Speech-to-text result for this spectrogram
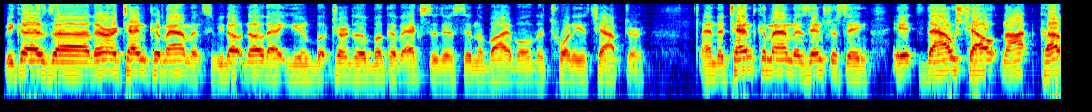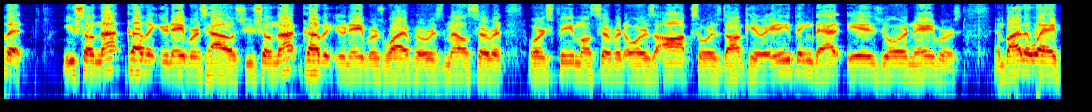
because uh, there are Ten Commandments. If you don't know that, you can turn to the book of Exodus in the Bible, the 20th chapter. And the tenth commandment is interesting. It's thou shalt not covet. You shall not covet your neighbor's house. You shall not covet your neighbor's wife or his male servant or his female servant or his ox or his donkey or anything that is your neighbor's. And by the way,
